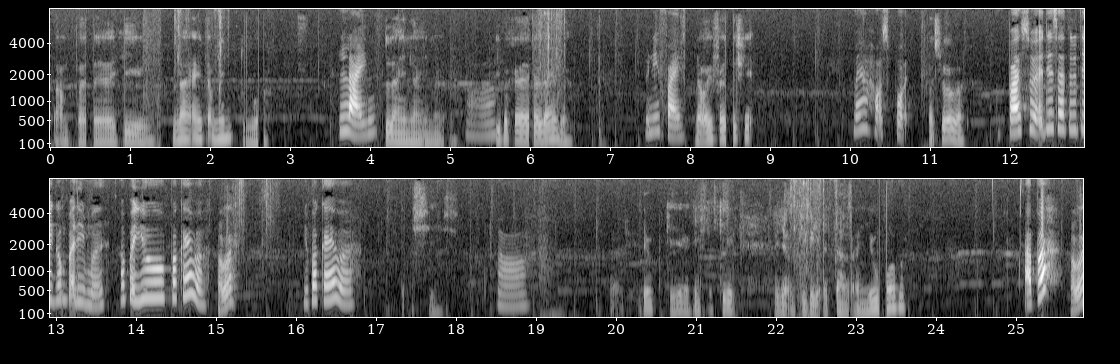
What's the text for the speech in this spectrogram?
Sampai lagi. Line I tak menentu Line. Line line lah. Ha. Dia pakai line apa? Unify. Nak wifi sikit. Mana hotspot? Masuk apa? Password dia 1345. Apa you pakai apa? Apa? You pakai apa? Sis. Ha. Dia okey. Kena okey. Kejap okey kejap datang kan. You mau apa? Apa? Apa?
